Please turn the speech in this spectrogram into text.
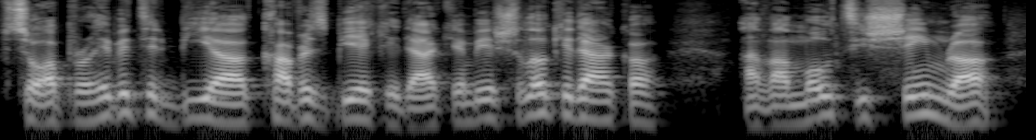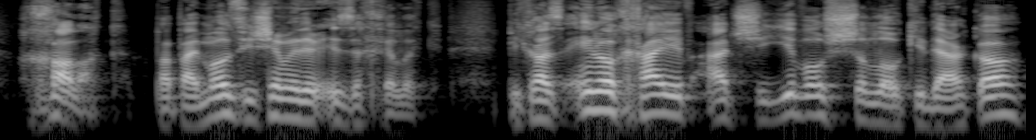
so a prohibited bia covers bia kedarka and bia shalok kedarka. Avamotzi shemra chalak. But by motzi shemra there is a chilik. Because eno chayiv ad sheyivol shalok kedarka,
